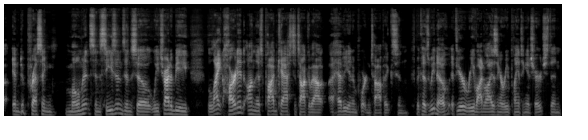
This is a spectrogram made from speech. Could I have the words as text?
uh, and depressing moments and seasons. And so we try to be lighthearted on this podcast to talk about heavy and important topics. And because we know if you're revitalizing or replanting a church, then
